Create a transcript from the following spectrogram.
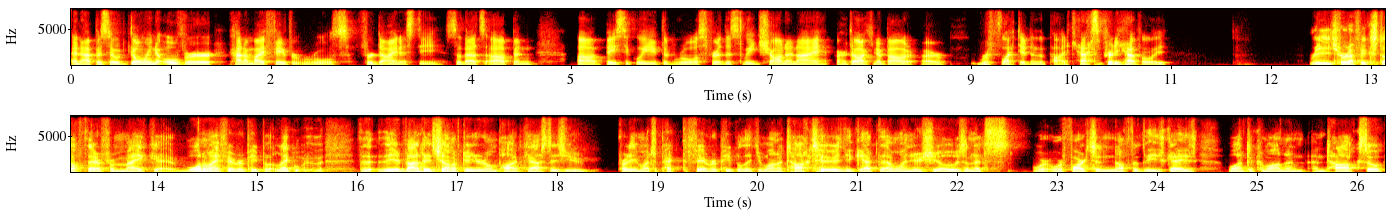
an episode going over kind of my favorite rules for Dynasty. So that's up, and uh, basically the rules for this league Shawn and I are talking about are reflected in the podcast pretty heavily really terrific stuff there from Mike. Uh, one of my favorite people. Like the, the advantage, Shawn, of doing your own podcast is you pretty much pick the favorite people that you want to talk to and you get them on your shows. And it's we're, we're fortunate enough that these guys want to come on and, and talk. So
